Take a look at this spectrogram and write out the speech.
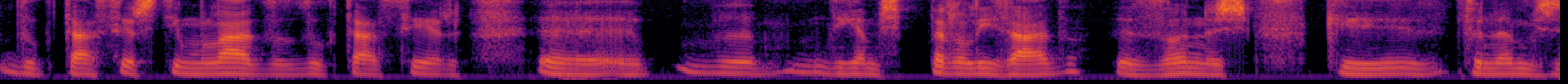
do, que está a ser estimulado, do que está a ser, uh, digamos, paralisado, as zonas que tornamos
